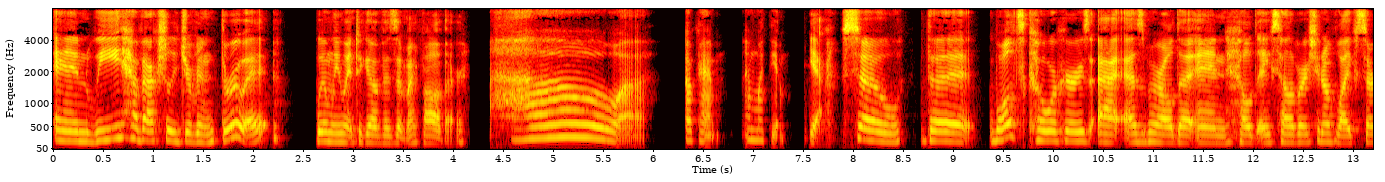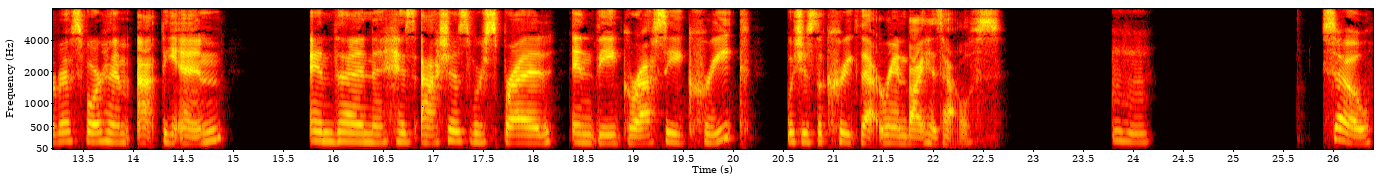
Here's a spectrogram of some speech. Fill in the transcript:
And we have actually driven through it when we went to go visit my father. Oh, okay. I'm with you. Yeah. So the Walt's coworkers at Esmeralda Inn held a celebration of life service for him at the inn. And then his ashes were spread in the Grassy Creek, which is the creek that ran by his house. Mm-hmm. So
